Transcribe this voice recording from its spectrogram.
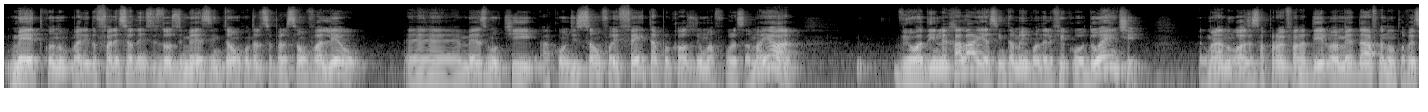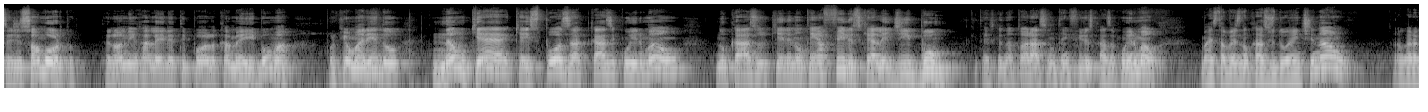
Met, quando o marido faleceu dentro dos 12 meses, então o contrato de separação valeu, é, mesmo que a condição foi feita por causa de uma força maior. Viu Adin Lechalá, e assim também quando ele ficou doente. A Gemara não gosta dessa prova e fala, Dilma Medafka, não, talvez seja só morto. Porque o marido não quer que a esposa case com o irmão no caso que ele não tenha filhos, que é a lei de Ibum, que está escrito na Torá, se não tem filhos, casa com o irmão. Mas talvez no caso de doente, não. Agora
